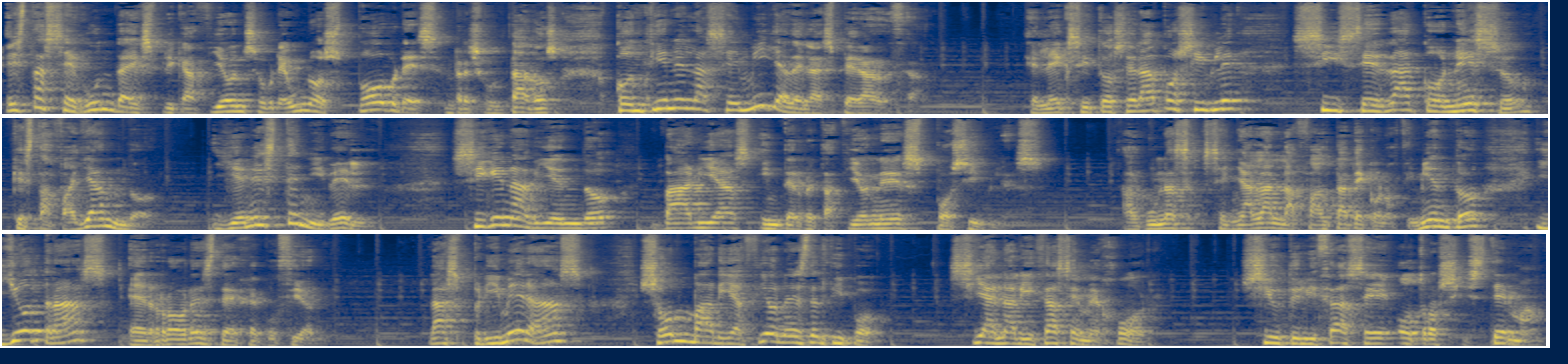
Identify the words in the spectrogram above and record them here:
Esta segunda explicación sobre unos pobres resultados contiene la semilla de la esperanza. El éxito será posible si se da con eso que está fallando. Y en este nivel siguen habiendo varias interpretaciones posibles. Algunas señalan la falta de conocimiento y otras errores de ejecución. Las primeras son variaciones del tipo si analizase mejor, si utilizase otro sistema,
